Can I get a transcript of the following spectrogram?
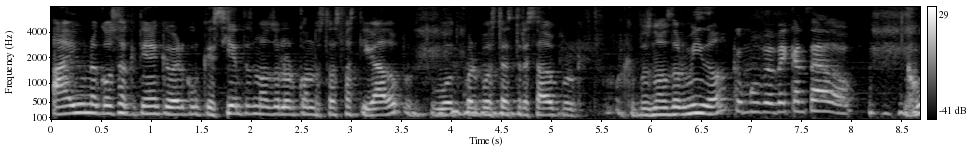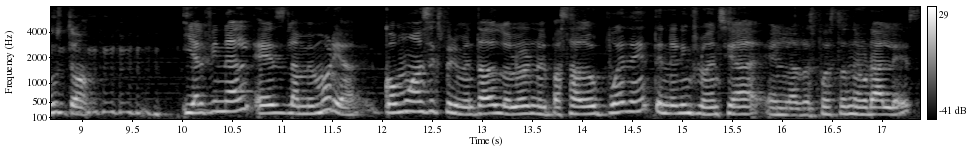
Hay una cosa que tiene que ver con que sientes más dolor cuando estás fastigado, porque tu cuerpo está estresado porque, porque pues no has dormido. Como bebé cansado. Justo. Y al final es la memoria cómo has experimentado el dolor en el pasado puede tener influencia en las respuestas neurales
